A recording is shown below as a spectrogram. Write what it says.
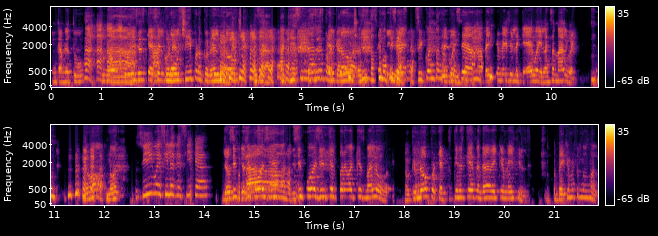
En cambio tú, tú, no, tú dices que es ah, el con coach. él sí, pero con el él no. coach. O sea, aquí sí dale, pero el acá no. O sea, estás como dice- Tigres. Si cuenta, no Le dice a Baker Mayfield de que, eh, güey, lanza mal, güey. No, no. Sí, güey, sí les decía. Yo sí, yo sí Ah. puedo decir, yo sí puedo decir que el quarterback es malo, güey. ok. Tú no, porque tú tienes que defender a Baker Mayfield. Baker Mayfield no es malo.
